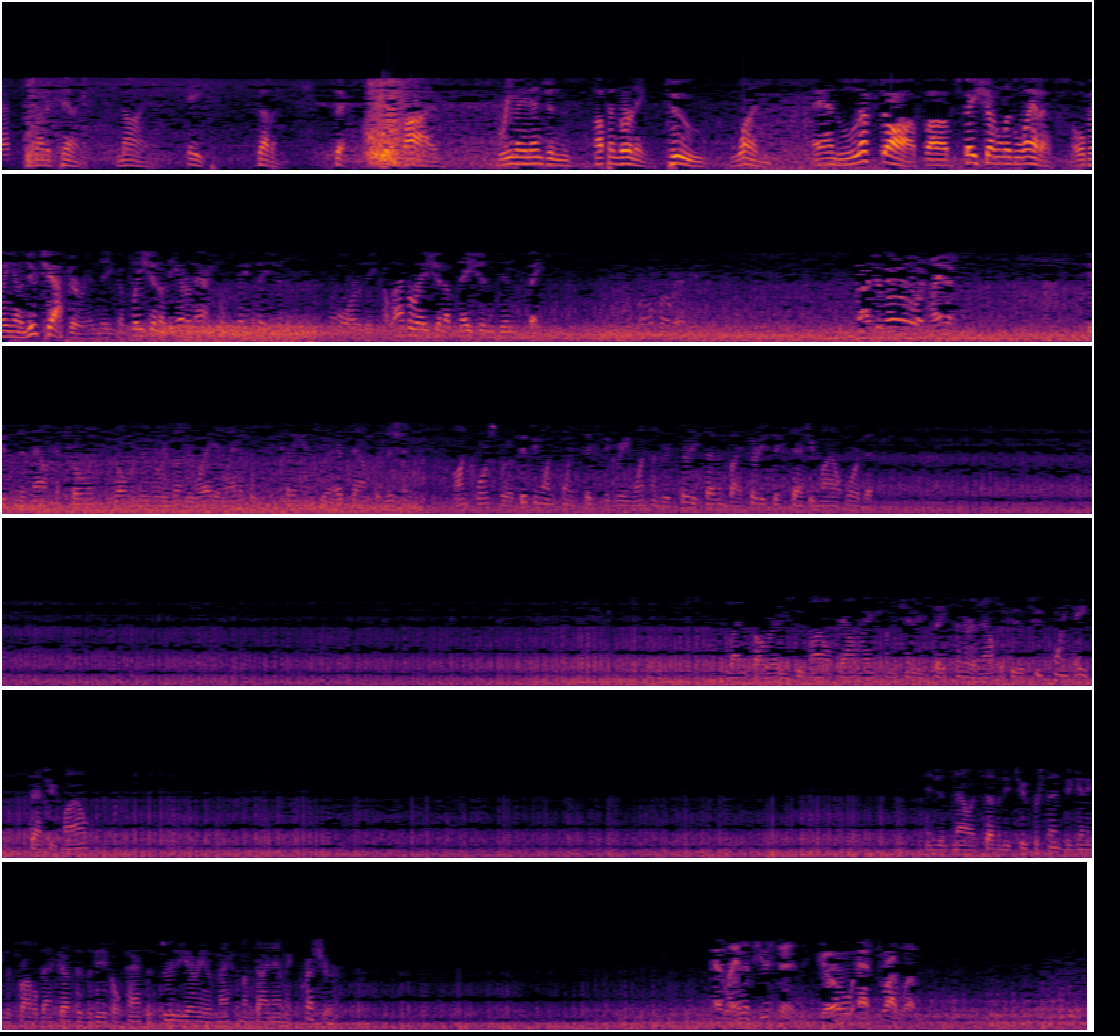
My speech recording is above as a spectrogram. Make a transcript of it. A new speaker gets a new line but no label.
Planet 10, 9, 8, 7, 6, 5. Three main engines up and burning. Two, one, and liftoff of Space Shuttle Atlantis, opening a new chapter in the completion of the International Space Station for the collaboration of nations in space.
Roger, roll, Atlantis.
Now controlling. Roll maneuver is underway. Atlantis is heading into a head-down position on course for a 51.6 degree, 137 by 36 statute mile orbit. Atlantis already two miles downrange from the Kennedy Space Center at an altitude of 2.8 statute miles. Now at 72%, beginning to throttle back up as the vehicle passes through the area of maximum dynamic pressure.
Atlantis, Houston, go at throttle up.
